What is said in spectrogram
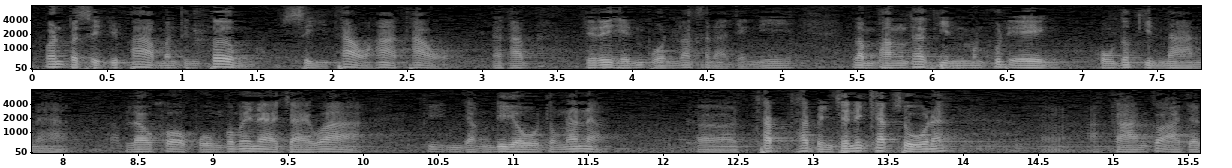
เพราะฉะนั้นประสิทธิภาพมันถึงเพิ่ม4เท่า5เท่านะครับจะได้เห็นผลลักษณะอย่างนี้ลำพังถ้ากินมังคุดเอง คงต้องกินนานนะฮะแล้วก็ผมก็ไม่แน่ใจว่ากินอย่างเดียวตรงนั้นน่ะเอ่อถ้าถ้าเป็นชนิดแคปซูลนะอาการก็อาจจะ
